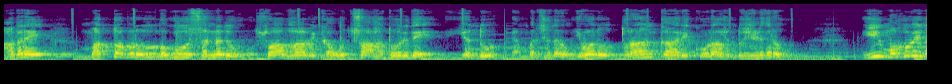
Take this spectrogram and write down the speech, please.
ಆದರೆ ಮತ್ತೊಬ್ಬರು ಮಗು ಸಣ್ಣದು ಸ್ವಾಭಾವಿಕ ಉತ್ಸಾಹ ತೋರಿದೆ ಎಂದು ಬೆಂಬಲಿಸಿದರು. ಇವನು ದುರಹಂಕಾರಿ ಕೂಡ ಎಂದು ಹೇಳಿದರು. ಈ ಮಗುವಿನ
